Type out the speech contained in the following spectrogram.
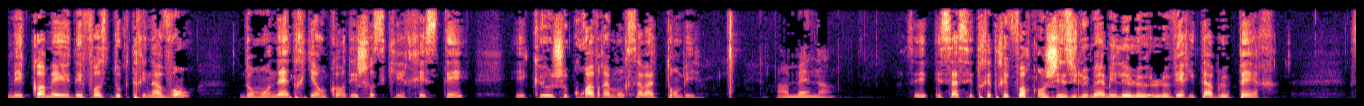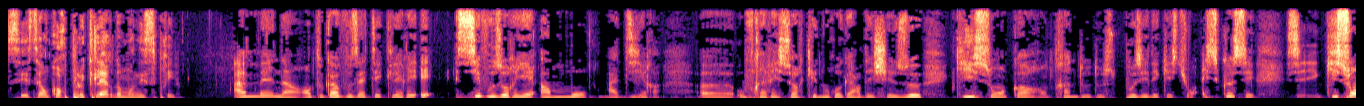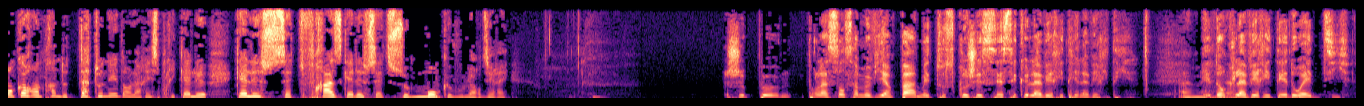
Mais comme il y a eu des fausses doctrines avant, dans mon être, il y a encore des choses qui est restées et que je crois vraiment que ça va tomber. Amen. Et ça, c'est très très fort quand Jésus lui-même il est le, le véritable Père. C'est encore plus clair dans mon esprit. Amen. En tout cas, vous êtes éclairé. Et si vous auriez un mot à dire euh, aux frères et sœurs qui nous regardent chez eux, qui sont encore en train de, de se poser des questions, est-ce que c'est, qui sont encore en train de tâtonner dans leur esprit, quelle est, quelle est cette phrase, quel est cette, ce mot que vous leur direz? Je peux, pour l'instant, ça me vient pas, mais tout ce que je sais, c'est que la vérité est la vérité. Amen. Et donc la vérité doit être dite.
